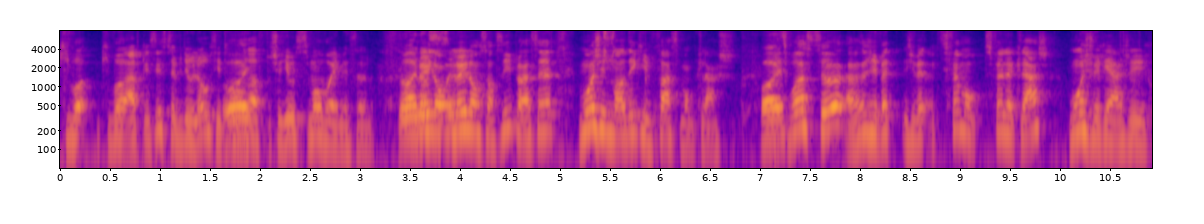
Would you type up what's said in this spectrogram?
qu'il va, qu'il va apprécier cette vidéo-là ou c'est trop Ouais. rough Je dis, Simon va aimer ça. Là, Ouais, Là, non, ils l'ont- c'est ça. là, ils l'ont sorti. Puis après ça, moi j'ai demandé qu'il me fasse mon Clash. Ouais. Tu vois ça, après ça j'ai fait, j'ai fait tu, fais mon, tu fais le clash, moi je vais réagir.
